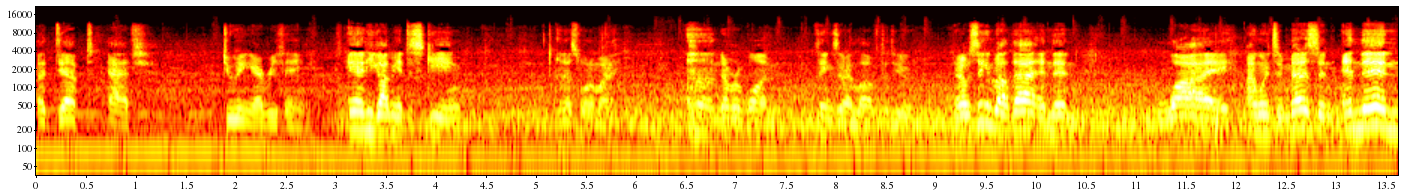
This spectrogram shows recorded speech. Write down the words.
adept at doing everything. And he got me into skiing, and that's one of my number one things that I love to do. And I was thinking about that, and then why I went to medicine. And then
